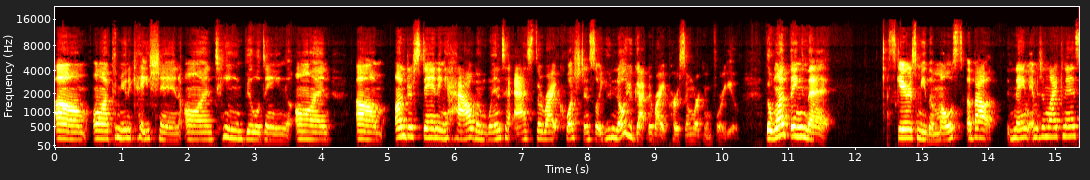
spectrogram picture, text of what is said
um, on communication, on team building, on um, understanding how and when to ask the right questions so you know you got the right person working for you. The one thing that scares me the most about name, image, and likeness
